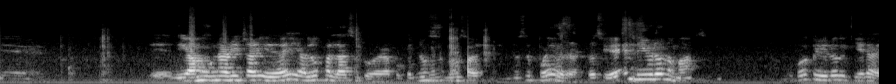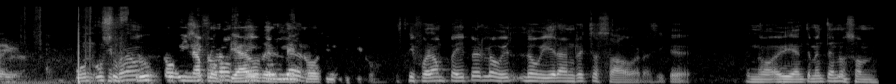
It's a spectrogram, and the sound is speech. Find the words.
eh, eh, digamos, una arbitrariedad y algo falácico, ¿verdad? Porque no, no, no se puede, ¿verdad? Pero si es el libro nomás, puedo escribir lo que quiera ahí. Un usufructo si inapropiado del método científico. Si fuera un paper lo, lo hubieran rechazado, ¿verdad? Así que no, evidentemente no son.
